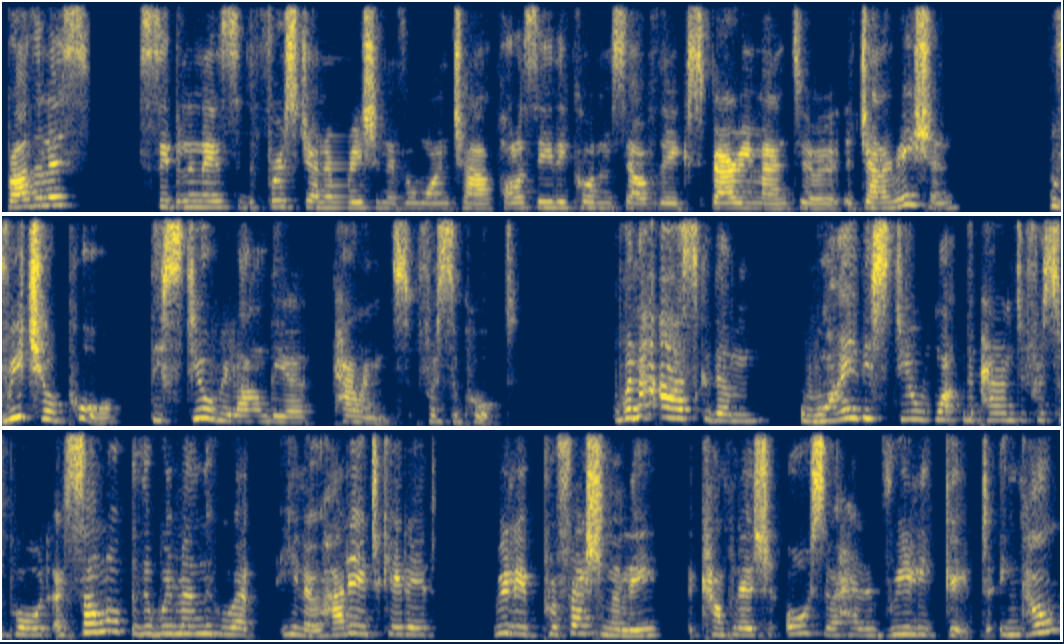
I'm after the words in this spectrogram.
brotherless, siblings, the first generation of a one child policy. They call themselves the experimental generation. Rich or poor, they still rely on their parents for support. When I ask them why they still want the parent for support. And some of the women who are, you know, highly educated, really professionally accomplished, also had a really good income.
